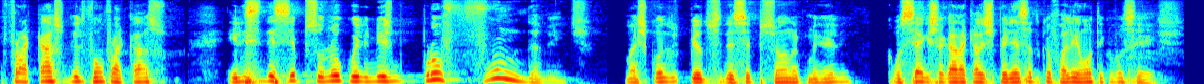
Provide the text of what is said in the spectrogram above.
fracasso dele foi um fracasso. Ele se decepcionou com ele mesmo profundamente. Mas quando Pedro se decepciona com ele, consegue chegar naquela experiência do que eu falei ontem com vocês.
